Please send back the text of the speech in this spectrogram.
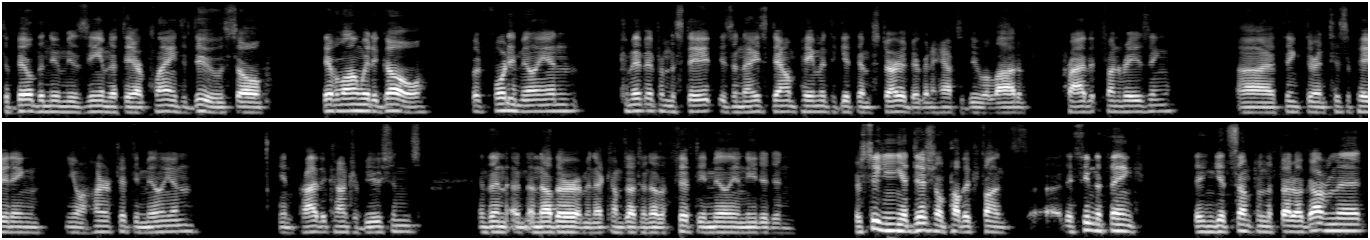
to build the new museum that they are planning to do. So they have a long way to go, but 40 million commitment from the state is a nice down payment to get them started. They're going to have to do a lot of private fundraising. Uh, I think they're anticipating, you know, 150 million in private contributions, and then another. I mean, that comes out to another 50 million needed, and they're seeking additional public funds. Uh, they seem to think they can get some from the federal government,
